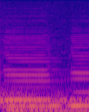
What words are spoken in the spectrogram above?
Mm-hmm.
